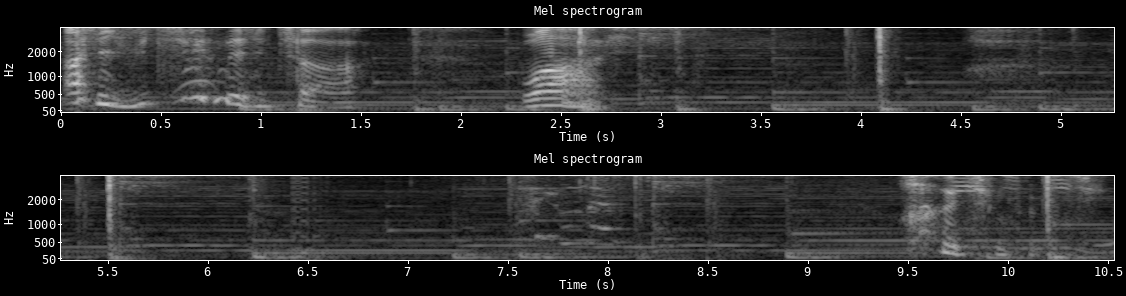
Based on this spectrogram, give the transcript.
아니 미치겠네 진짜. 와 씨. 아 정말 미치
